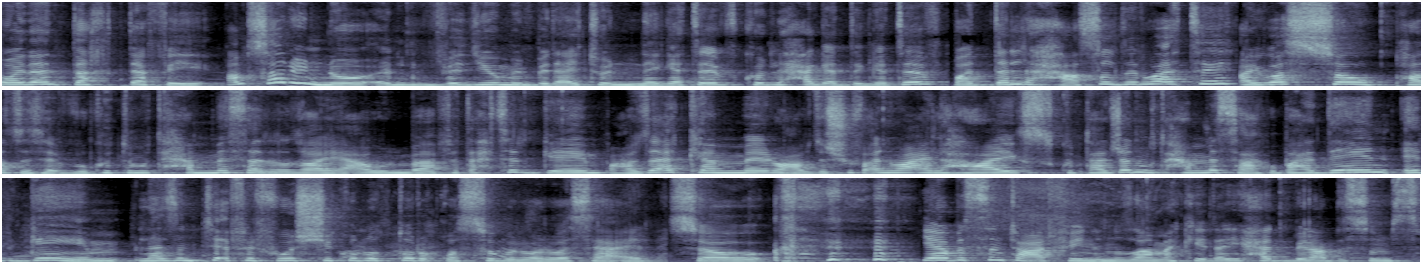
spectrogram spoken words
ولن تختفي. I'm sorry إنه الفيديو من بدايته negative كل حاجة negative but ده اللي حاصل دلوقتي. I was so positive وكنت متحمسة للغاية. أول ما فتحت ال game وعاوزة أكمل وعاوزة أشوف أنواع ال hikes كنت عن جد متحمسة. وبعدين ال game لازم تقفل في وشي كل الطرق والسبل والوسائل. So yeah بس أنتوا عارفين النظام أكيد أي حد بيلعب The Sims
